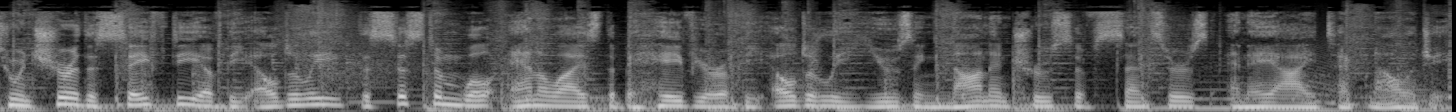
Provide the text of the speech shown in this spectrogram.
To ensure the safety of the elderly, the system will analyze the behavior of the elderly using non-intrusive sensors and AI technology.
